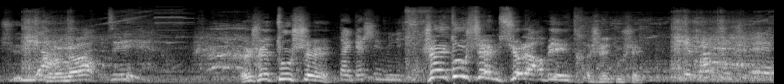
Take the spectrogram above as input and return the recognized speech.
Tu l'as. Euh, Je l'ai touché T'as gâché une munition. Je l'ai touché, monsieur l'arbitre Je l'ai touché. J'ai pas touché.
